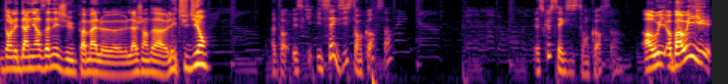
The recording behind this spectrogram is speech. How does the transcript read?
dans les dernières années j'ai eu pas mal euh, l'agenda euh, l'étudiant. Attends, est-ce que ça existe encore ça? Est-ce que ça existe encore ça? Ah oui, oh bah oui,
